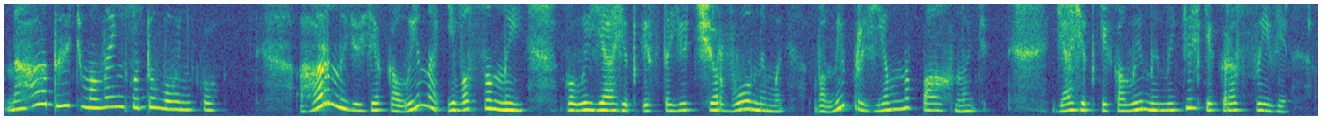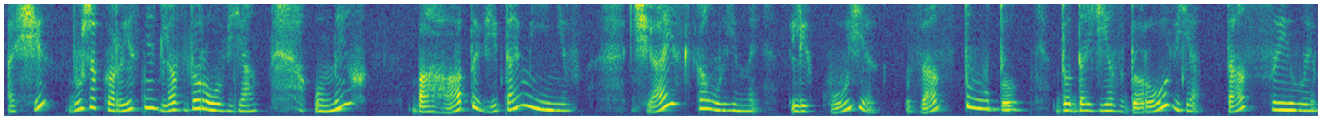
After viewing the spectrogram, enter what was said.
нагадують маленьку долоньку. Гарною є калина і восени, коли ягідки стають червоними, вони приємно пахнуть. Ягідки калини не тільки красиві, а ще дуже корисні для здоров'я. У них багато вітамінів. Чай з калини лікує застуду, додає здоров'я та сили.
